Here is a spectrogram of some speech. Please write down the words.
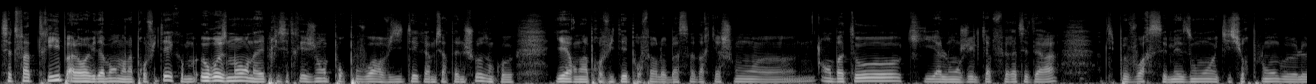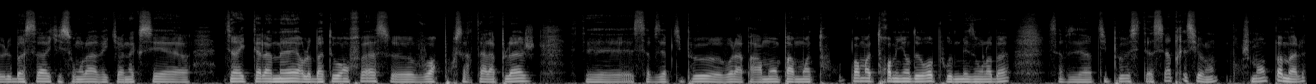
cette fin de trip. Alors évidemment, on en a profité. Comme heureusement, on avait pris cette région pour pouvoir visiter quand même certaines choses. Donc euh, hier, on a profité pour faire le bassin d'Arcachon euh, en bateau, qui a longé le Cap Ferret, etc. Un petit peu voir ces maisons qui surplombent le, bassin, qui sont là avec un accès direct à la mer, le bateau en face, voir pour certains la plage ça faisait un petit peu, euh, voilà, apparemment pas moins de, pas moins de 3 millions d'euros pour une maison là-bas. Ça faisait un petit peu, c'était assez impressionnant, franchement, pas mal.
